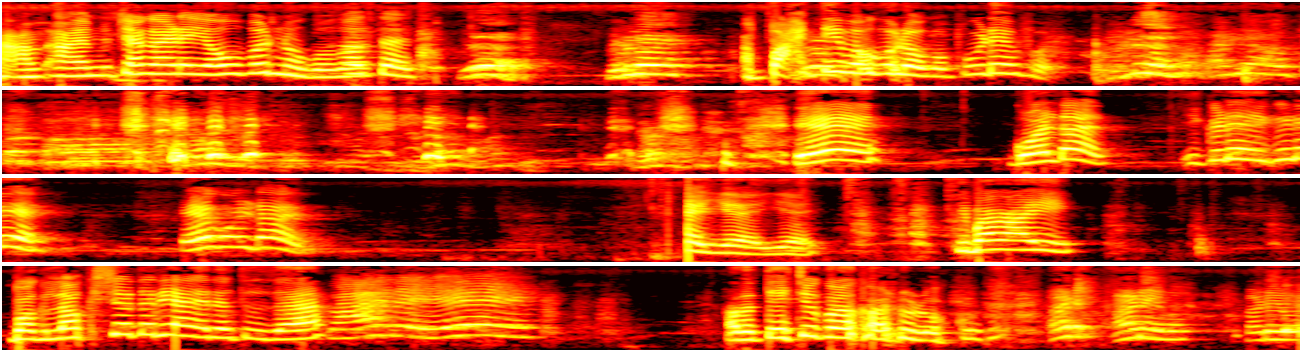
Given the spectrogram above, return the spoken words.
आम- आमच्याकडे येऊ पण नको पाठी बघू नको पुढे ए गोल्डन इकडे इकडे. ए गोल्डन. ये ये. ये ती बघ आई. बघ लक्ष तरी आहे रे तुझा. काय रे? आता त्याची कळ काढू नको. अडे अडे वा, अडे वा.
